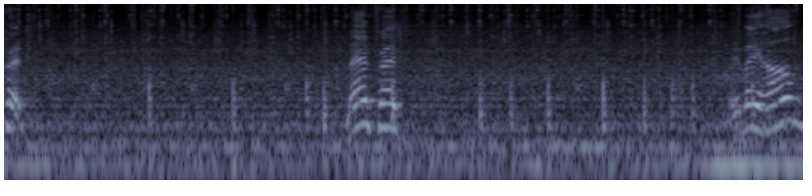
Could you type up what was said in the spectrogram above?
Manfred! Manfred! Anybody home?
